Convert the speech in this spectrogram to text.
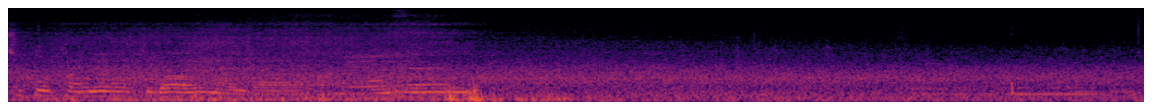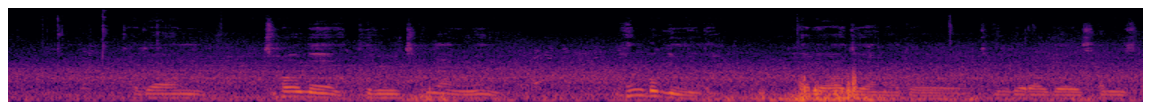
축복하며 기도하옵나이다 아멘 가장 처음에 들을 찬양은 행복입니다. 화려하지 않아도 정결하게 사는 삶.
